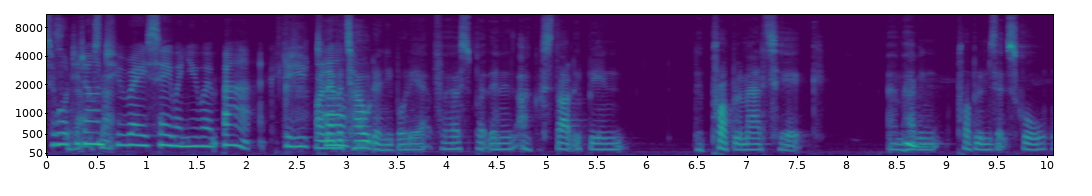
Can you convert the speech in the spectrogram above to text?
So, what So did Auntie Ray say when you went back? Did you? I never her? told anybody at first, but then I started being the problematic, um, having problems at school,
